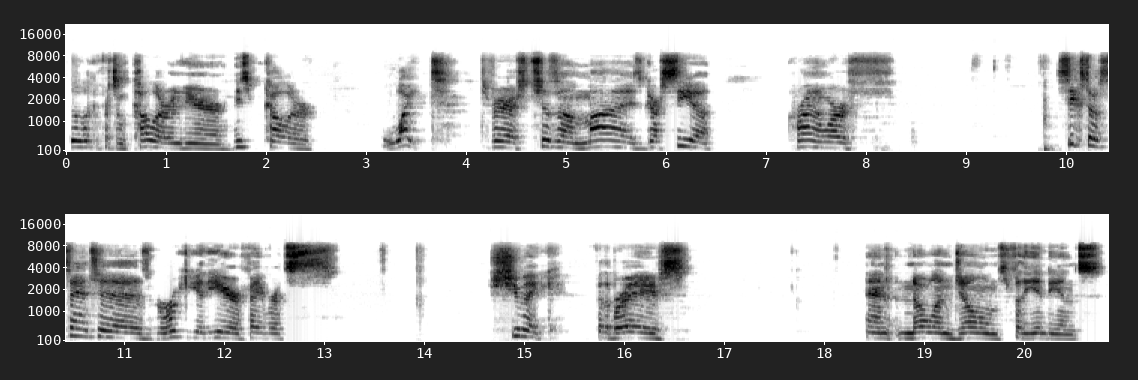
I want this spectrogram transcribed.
Still looking for some color in here. Some color. White, Taveras, Chisholm, Mize, Garcia, Cronenworth, Sixto Sanchez, Rookie of the Year favorites. Shewmake for the Braves. And Nolan Jones for the Indians.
